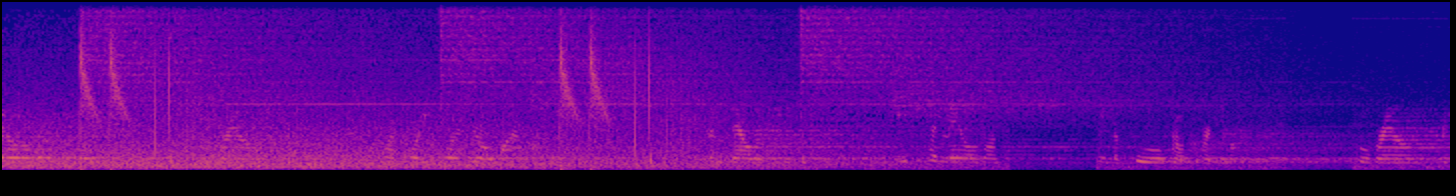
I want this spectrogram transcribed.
Middle, around 14401. I'm now located with 8 to 10 males on, in the pool house parking lot. Pool grounds.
